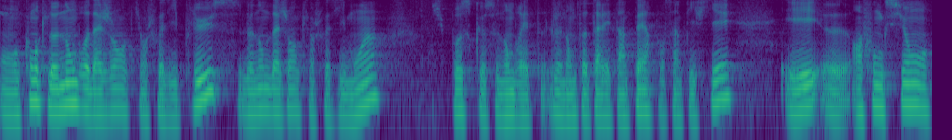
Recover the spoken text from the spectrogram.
on compte le nombre d'agents qui ont choisi plus, le nombre d'agents qui ont choisi moins. On suppose que ce nombre le nombre total est impair pour simplifier. Et euh, en fonction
